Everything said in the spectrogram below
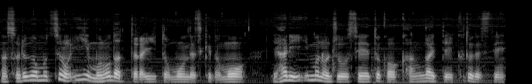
まあ、それがもちろんいいものだったらいいと思うんですけどもやはり今の情勢とかを考えていくとですね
